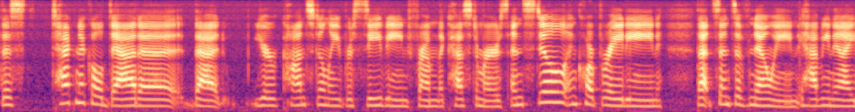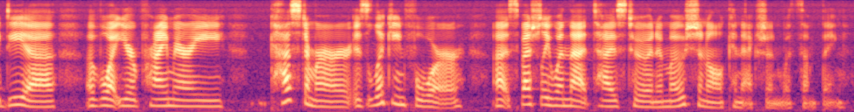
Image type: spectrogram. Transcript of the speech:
this technical data that you're constantly receiving from the customers and still incorporating that sense of knowing, having an idea of what your primary customer is looking for, uh, especially when that ties to an emotional connection with something.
